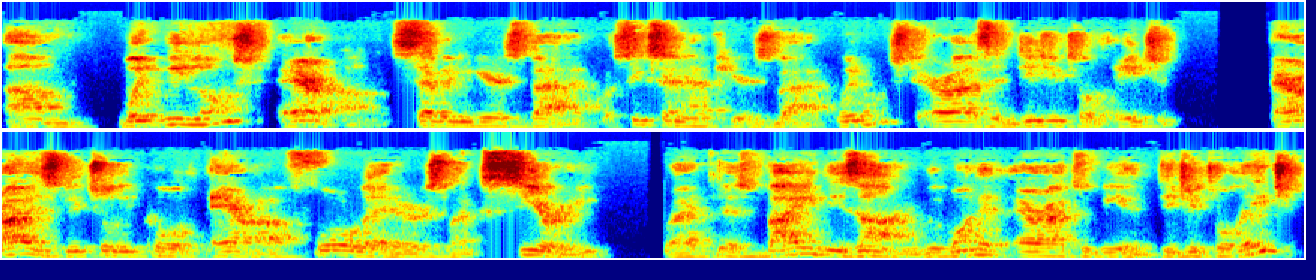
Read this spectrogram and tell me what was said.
Um, when we launched Aera seven years back or six and a half years back, we launched Aera as a digital agent. Aera is literally called Aera, four letters like Siri, right? Just by design, we wanted Aera to be a digital agent.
